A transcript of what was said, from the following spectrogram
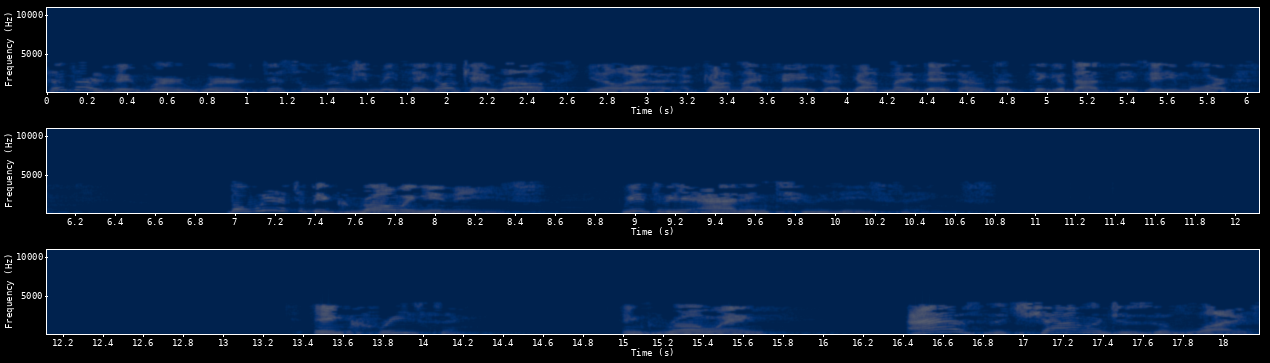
Sometimes we, we're, we're disillusioned. We think, okay, well, you know, I, I've got my faith, I've got my this, I don't have to think about these anymore. But we have to be growing in these. We have to be adding to these things. Increasing and growing as the challenges of life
